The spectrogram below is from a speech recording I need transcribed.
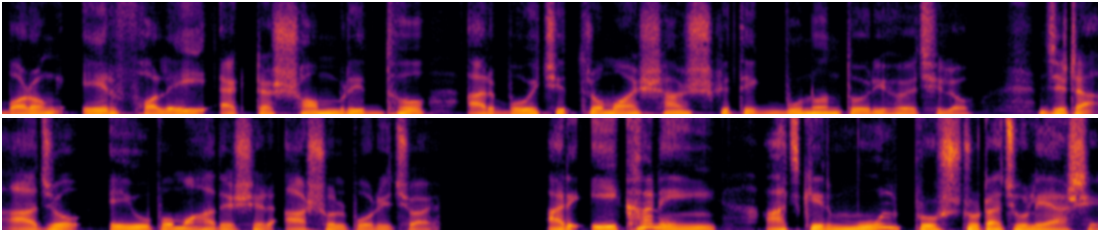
বরং এর ফলেই একটা সমৃদ্ধ আর বৈচিত্র্যময় সাংস্কৃতিক বুনন তৈরি হয়েছিল, যেটা আজও এই উপমহাদেশের আসল পরিচয়। আর এখানেই আজকের মূল প্রশ্নটা চলে আসে।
